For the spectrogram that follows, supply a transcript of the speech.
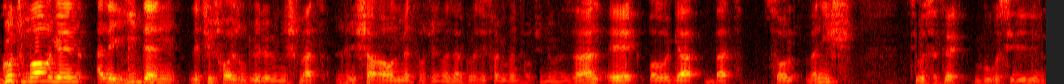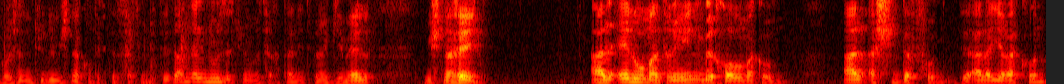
Good morning, allez Yiden, l'étude sera aujourd'hui le Nishmat, Richard Aaron Ben Fortune Mazal, Claude Israël Ben Fortune Mazal et Olga Bat Sol Vanish. Si vous souhaitez, vous aussi d'aider une prochaine étude de Mishnah, contactez 5 minutes éternelles, nous étudions Masertanit Per Gimel, Mishnah Hey. Al Elu Matrin Bechol Makom, Al Ashidafon, Ve'al Ayarakon,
